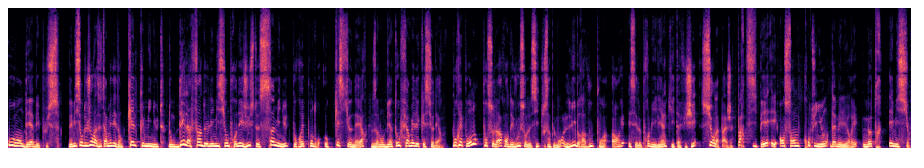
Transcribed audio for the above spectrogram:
ou en DAB+. L'émission du jour va se terminer dans quelques minutes, donc dès la fin de l'émission, prenez juste 5 minutes pour répondre au questionnaire. Nous allons bientôt fermer les questionnaires. Pour répondre, pour cela, rendez-vous sur le site tout simplement libreavou.org et c'est le premier lien qui est affiché sur la page. Participez et ensemble continuons d'améliorer notre émission.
